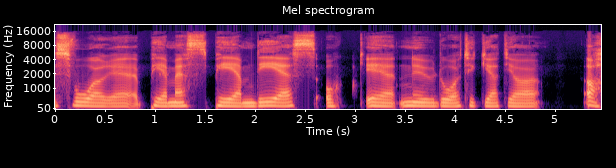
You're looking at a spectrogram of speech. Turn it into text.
svår eh, PMS, PMDS och eh, nu då tycker jag att jag, ah,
